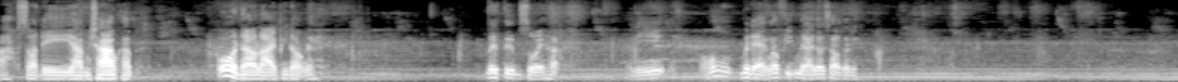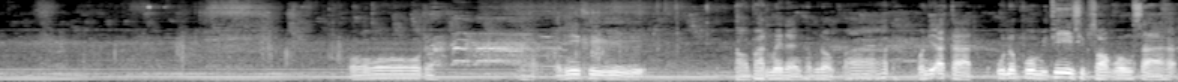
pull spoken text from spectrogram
อะสวัสดียามเช้าครับ โอ้หนาวหลายพี่น้องเลยได้ตื่นสวยฮะอันนี้อ๋อไม่แดงแล้วฟิกแหนเจ้าสาวตัวนี้โอ้เดี๋ยวนะครับอันนี้คือต่าบ้านไม่แดงครับพี่น้องบ้าวันนี้อากาศอุณหภูมิอยู่ที่ 12 องศาฮะ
